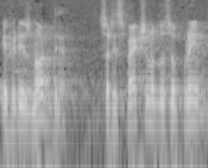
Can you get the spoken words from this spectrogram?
if it is not there, satisfaction of the Supreme,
